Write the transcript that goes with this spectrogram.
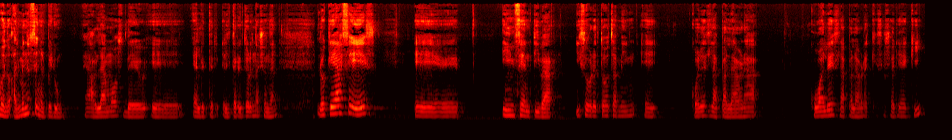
bueno, al menos en el Perú, hablamos de eh, territorio nacional, lo que hace es eh, incentivar y sobre todo también, ¿cuál es la palabra? ¿Cuál es la palabra que se usaría aquí?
